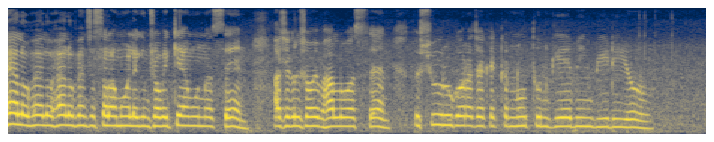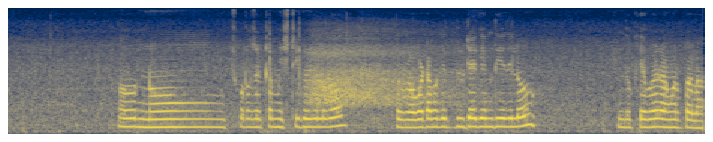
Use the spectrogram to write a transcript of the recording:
হ্যালো হ্যালো হ্যালো ফ্রেন্ডস আসসালামু আলাইকুম। সবাই কেমন আছেন? আশা করি সবাই ভালো আছেন। তো শুরু করা যাক একটা নতুন গেমিং ভিডিও ও নো ছোট একটা মিস্টেক হয়ে গেল গো। তো রবার্ট আমাকে দুইটা গেম দিয়ে দিল। কিন্তু এবার আমার পালা।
